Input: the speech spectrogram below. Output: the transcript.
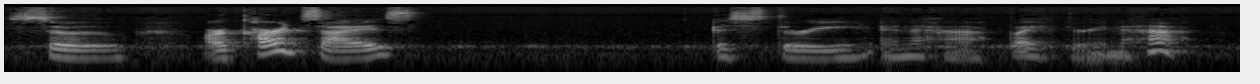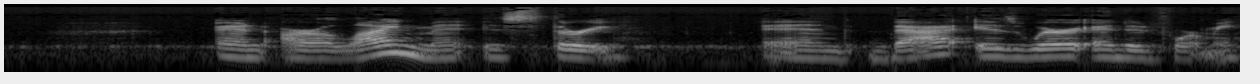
So our card size is three and a half by three and a half. And our alignment is three. And that is where it ended for me.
